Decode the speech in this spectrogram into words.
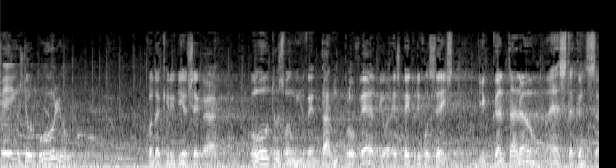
cheios de orgulho. Quando aquele dia chegar, outros vão inventar um provérbio a respeito de vocês e cantarão esta canção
